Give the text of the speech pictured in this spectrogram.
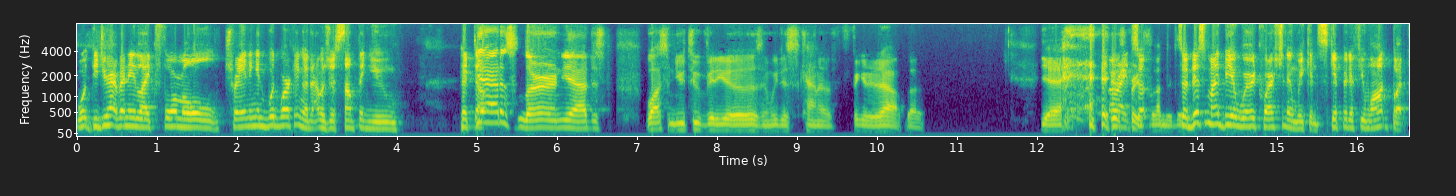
Well, did you have any like formal training in woodworking, or that was just something you picked up? Yeah, I just learned. Yeah, I just watched some YouTube videos and we just kind of figured it out. But yeah, all right. So, so this might be a weird question, and we can skip it if you want. But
